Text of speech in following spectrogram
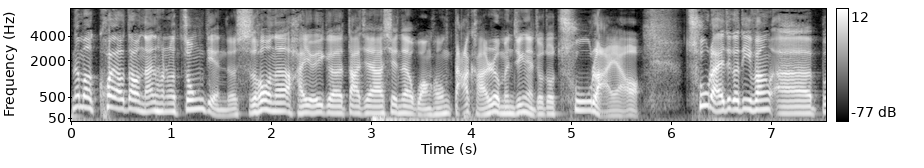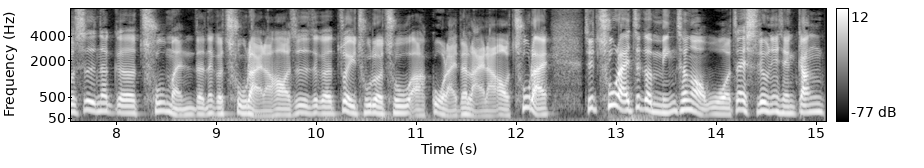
那么快要到南横的终点的时候呢，还有一个大家现在网红打卡热门景点叫做出来啊哦，出来这个地方呃不是那个出门的那个出来了哈，是这个最初的出啊过来的来了哦，出来其实出来这个名称哦，我在十六年前刚。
